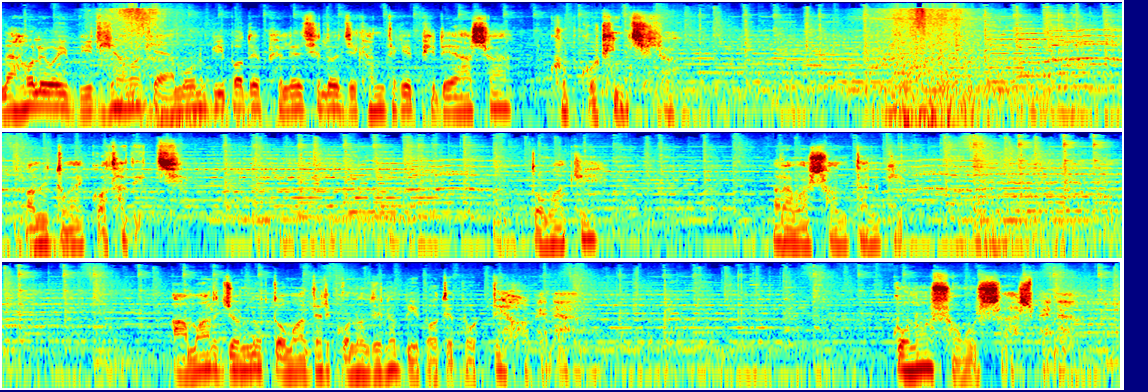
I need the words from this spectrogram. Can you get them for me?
না হলে ওই বিধি আমাকে এমন বিপদে ফেলেছিল যেখান থেকে ফিরে আসা খুব কঠিন ছিল। আমি তোমায় কথা দিচ্ছি। তোমাকে আর আমার সন্তানকে আমার জন্য তোমাদের কোনোদিনও বিপদে পড়তে হবে না। কোনো সমস্যা আসবে না।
